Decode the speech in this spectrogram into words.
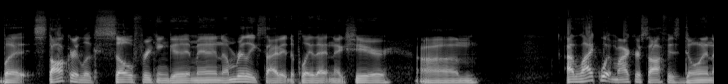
But Stalker looks so freaking good, man. I'm really excited to play that next year. Um, I like what Microsoft is doing.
